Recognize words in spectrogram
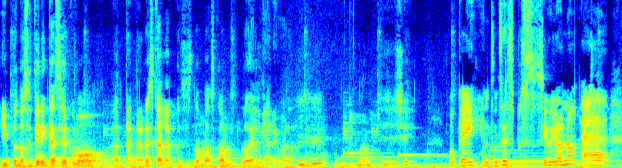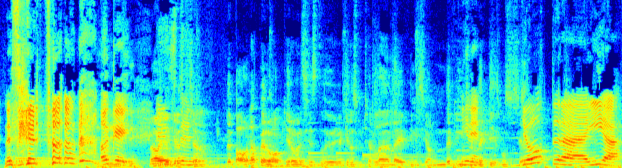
Y pues no se tiene que hacer como a tan gran escala, pues nomás con lo del diario, ¿verdad? Ujú. Claro. Sí, sí, sí. Ok, entonces, pues, ¿sigo yo o no? Ah, no es cierto. sí, ok. sí. No, yo este, quiero escuchar de Paola, pero quiero ver si estudió. Yo quiero escuchar la, la definición, definición Miren, de activismo social. Yo traía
